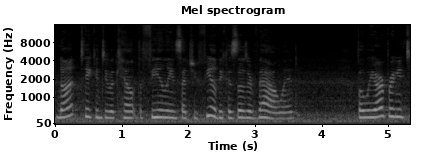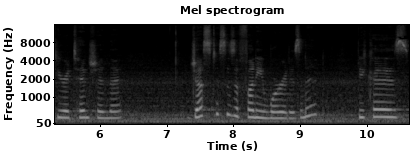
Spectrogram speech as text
not take into account the feelings that you feel because those are valid. But we are bringing to your attention that justice is a funny word, isn't it? Because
